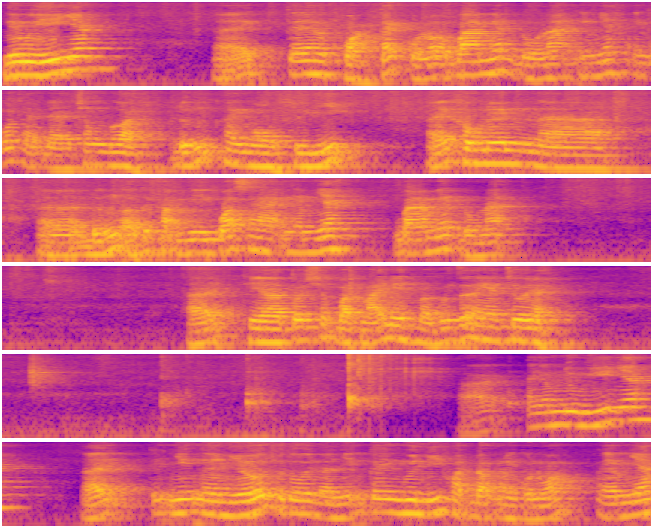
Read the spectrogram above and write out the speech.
Lưu ý nhé. Đấy, cái khoảng cách của nó 3 mét đổ lại anh nhé. Anh có thể để trong người đứng hay ngồi tùy ý. Đấy không nên là à, đứng ở cái phạm vi quá xa anh em nhé. 3 mét đổ lại đấy thì à, tôi sẽ bật máy lên và hướng dẫn anh em chơi này. Đấy, anh em lưu ý nhé. Đấy cái, những à, nhớ cho tôi là những cái nguyên lý hoạt động này của nó anh em nhé.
